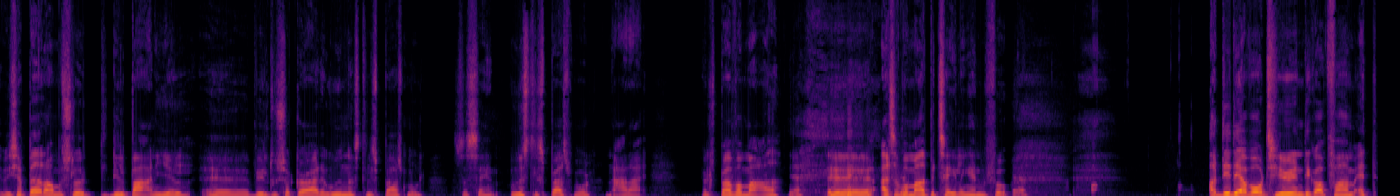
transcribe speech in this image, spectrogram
hvis jeg bad dig om at slå et lille barn ihjel, øh, vil du så gøre det uden at stille spørgsmål? Så sagde han, uden at stille spørgsmål? Nej, nej. Jeg vil spørge, hvor meget. Ja. øh, altså, hvor meget betaling han vil få. Ja. Og det er der, hvor Tyrion, det går op for ham, at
